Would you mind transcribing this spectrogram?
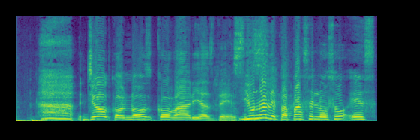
Yo conozco varias de esas. Y una de papá celoso es.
